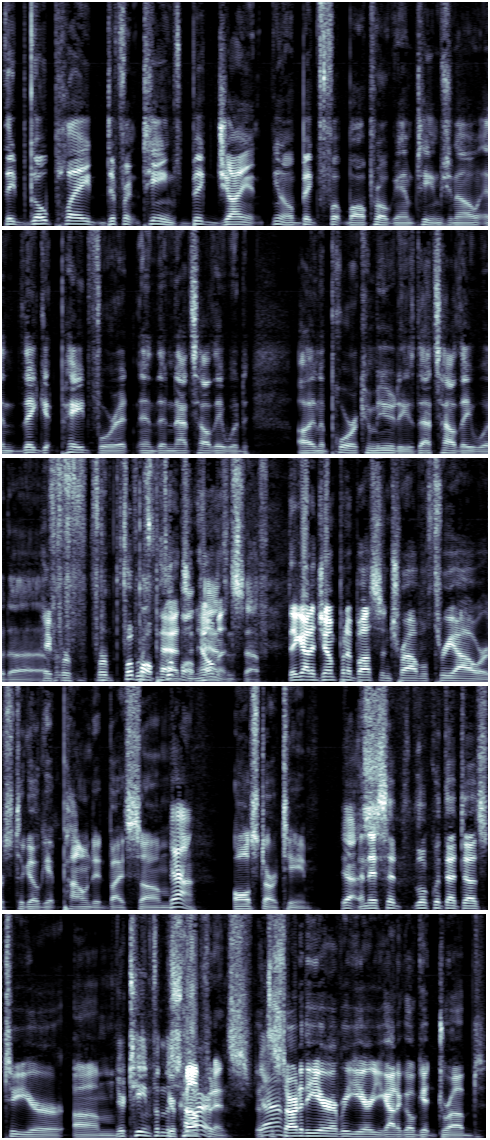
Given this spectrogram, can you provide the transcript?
they'd go play different teams, big giant, you know, big football program teams, you know, and they get paid for it, and then that's how they would. Uh, in the poorer communities, that's how they would uh, Hey, f- for f- for football pads football and pads helmets and stuff. They got to jump in a bus and travel three hours to go get pounded by some Yeah. all star team. Yes. and they said, look what that does to your um Your team from the your start. confidence at the start of the year. Every year, you got to go get drubbed.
